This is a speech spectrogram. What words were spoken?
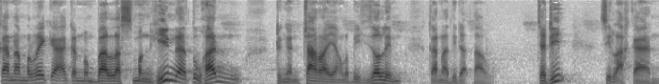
Karena mereka akan membalas menghina Tuhanmu dengan cara yang lebih zalim karena tidak tahu. Jadi silahkan.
